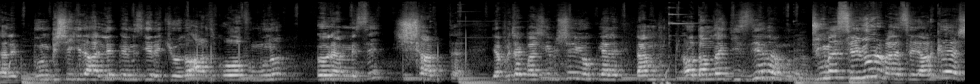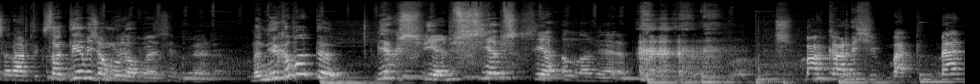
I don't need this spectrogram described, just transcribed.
yani bunu bir şekilde halletmemiz gerekiyordu. Artık Olaf'ın bunu öğrenmesi şarttı. Yapacak başka bir şey yok. Yani ben bu adamdan gizleyemem bunu. Çünkü ben seviyorum Elsa'yı arkadaşlar artık. Saklayamayacağım bunu daha fazla. Lan niye kapattın? Bir yakış ya, bir sus ya, bir sus ya. Allah'ım yarabbim. Bak kardeşim, bak ben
